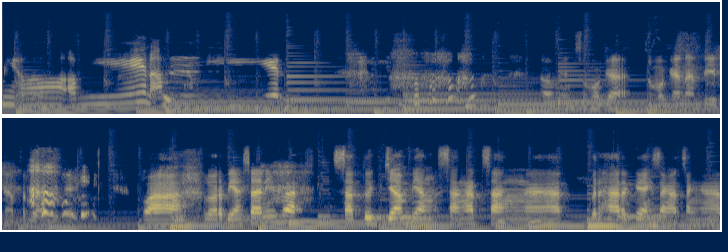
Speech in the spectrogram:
nih. Oh, amin, amin, amin. amin, semoga semoga nanti dapat lagi. Wah, luar biasa nih Mbak. Satu jam yang sangat-sangat berharga, yang sangat-sangat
